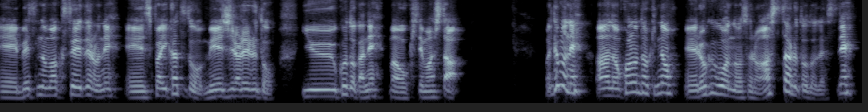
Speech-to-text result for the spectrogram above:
え別の惑星でのね、えスパイ活動を命じられるということがね、まあ、起きてました。でもね、あの、この時の、え6号のそのアスタルトとですね、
